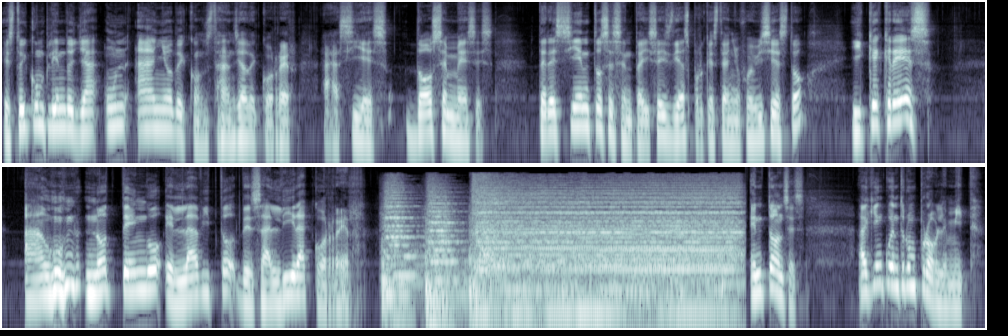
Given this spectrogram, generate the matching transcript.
estoy cumpliendo ya un año de constancia de correr. Así es, 12 meses, 366 días porque este año fue bisiesto. ¿Y qué crees? aún no tengo el hábito de salir a correr. Entonces, aquí encuentro un problemita.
